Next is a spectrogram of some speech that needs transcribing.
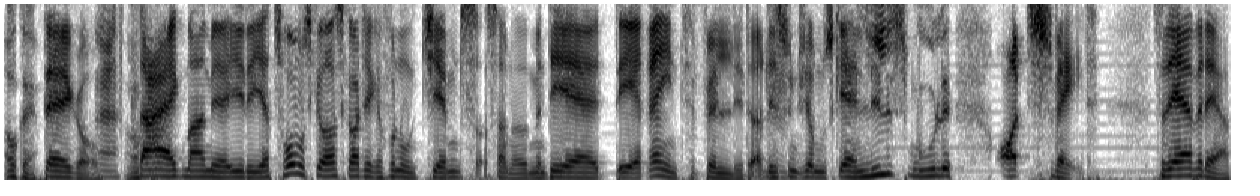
Okay. You go. Ja. Ja. Okay. Der er ikke meget mere i det. Jeg tror måske også godt, jeg kan få nogle gems og sådan noget, men det er, det er rent tilfældigt, og det Mm. synes jeg måske er en lille smule åndssvagt. Så det er, hvad det er.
